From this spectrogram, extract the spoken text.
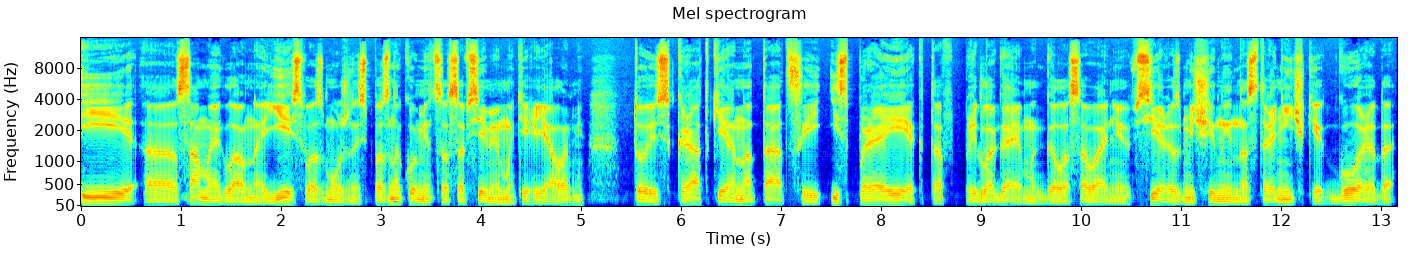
И э, самое главное, есть возможность познакомиться со всеми материалами то есть краткие аннотации из проектов, предлагаемых голосованию, все размещены на страничке города,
